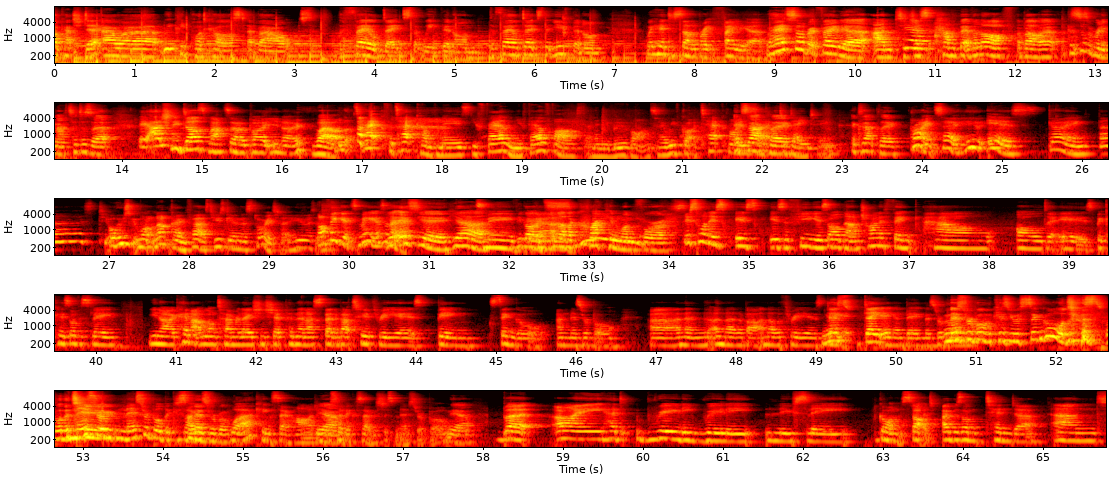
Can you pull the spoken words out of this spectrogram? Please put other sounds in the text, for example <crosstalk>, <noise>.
Can't Catch a Dick, our weekly podcast about the failed dates that we've been on, the failed dates that you've been on. We're here to celebrate failure. We're here to celebrate failure and to Yeah. just have a bit of a laugh about it because it doesn't really matter, does it? It actually does matter, but you know. Well, <laughs> tech for tech companies, you fail and you fail fast, and then you move on. So we've got a tech mindset Exactly. to dating. Exactly. Right. So who is going first? Or who's well not going first? Who's giving the story today? Who is it? I think it's me, isn't Yeah, it? it's you, yeah. It's me, Have you got yes. another cracking one for us? This one is is is a few years old now. I'm trying to think how old it is because obviously, you know, I came out of a long term relationship and then I spent about two or three years being single and miserable. Uh, and then and then about another three years date, Mis- dating and being miserable. Miserable because you were single or just or the Miser- two? miserable because I was miserable. working so hard and Yeah. also because I was just miserable. Yeah. but I had really, really loosely gone started. I was on Tinder and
